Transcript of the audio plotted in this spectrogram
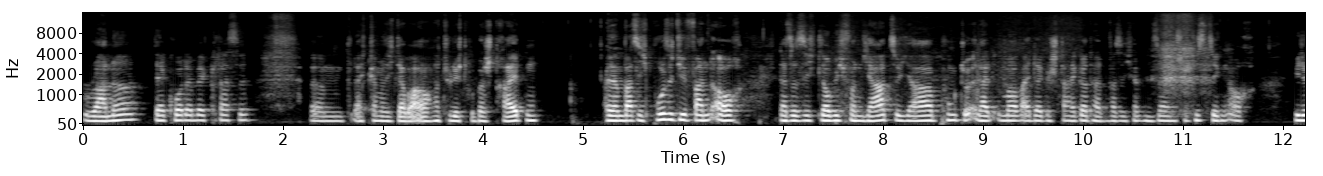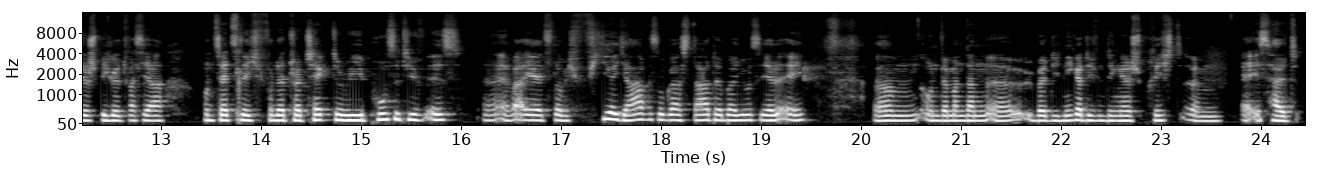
Runner der Quarterback-Klasse. Ähm, vielleicht kann man sich da aber auch natürlich drüber streiten. Ähm, was ich positiv fand auch, dass er sich, glaube ich, von Jahr zu Jahr punktuell halt immer weiter gesteigert hat, was sich halt in seinen Statistiken auch widerspiegelt, was ja grundsätzlich von der Trajectory positiv ist. Äh, er war ja jetzt, glaube ich, vier Jahre sogar Starter bei UCLA. Ähm, und wenn man dann äh, über die negativen Dinge spricht, ähm, er ist halt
